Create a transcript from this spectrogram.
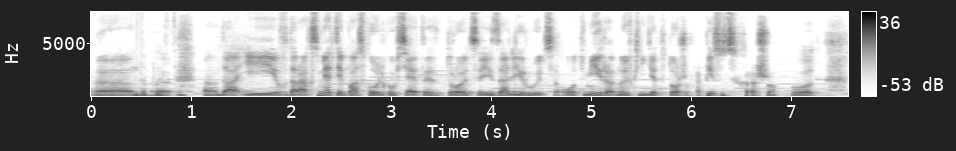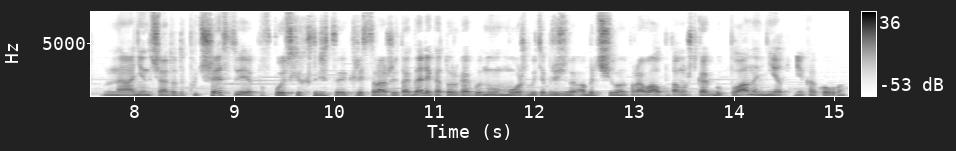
Э, Допустим. Э, да, и в Дарах смерти, поскольку вся эта троица изолируется от мира, ну и в книге это тоже прописывается хорошо, вот, они начинают это путешествие в поисках крестражей и так далее, которое как бы, ну, может быть обречено, обречено на провал, потому что как бы плана нет никакого.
